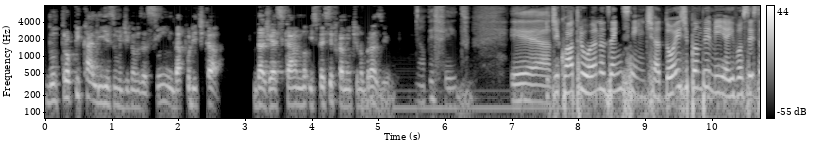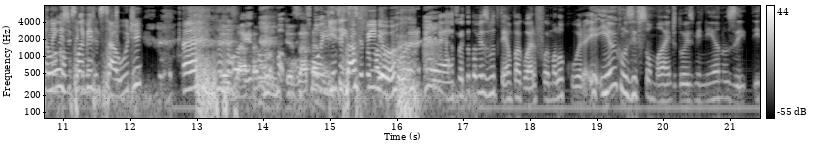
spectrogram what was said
do, tropicalismo, digamos assim, da política da GSK, no, especificamente no Brasil. Não, perfeito. É... De quatro anos, hein, Cíntia? Dois de pandemia. E vocês também, Dois como de segmento pandemia. de saúde. exatamente, exatamente. Foi desafio. É, foi tudo ao mesmo tempo agora, foi uma loucura. E, e eu, inclusive, sou mãe de dois meninos e, e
